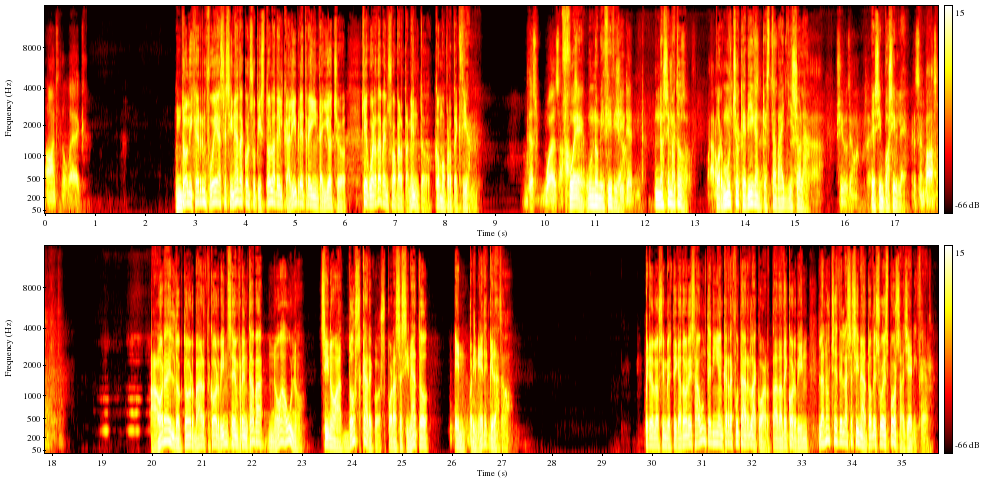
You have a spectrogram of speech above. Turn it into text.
Dolly Hearn fue asesinada con su pistola del calibre 38 que guardaba en su apartamento como protección. Fue un homicidio. No se mató, por mucho que digan que estaba allí sola. Es imposible. Ahora el doctor Bart Corbin se enfrentaba no a uno, sino a dos cargos por asesinato en primer grado. Pero los investigadores aún tenían que refutar la coartada de Corbin la noche del asesinato de su esposa Jennifer.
